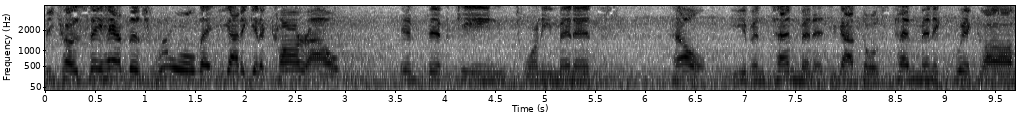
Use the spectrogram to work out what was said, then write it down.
because they have this rule that you got to get a car out in 15, 20 minutes, hell, even 10 minutes. You got those 10 minute quick uh,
